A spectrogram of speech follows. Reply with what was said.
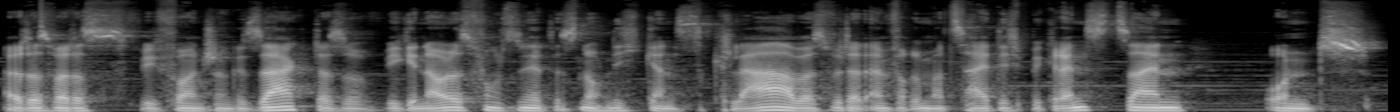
Also das war das, wie vorhin schon gesagt. Also wie genau das funktioniert, ist noch nicht ganz klar, aber es wird halt einfach immer zeitlich begrenzt sein. Und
